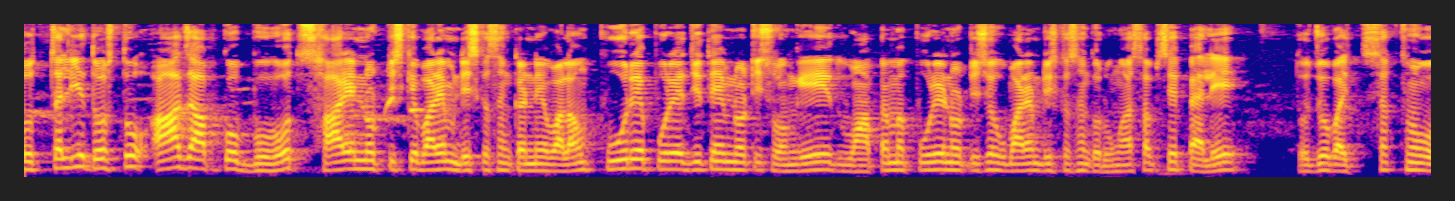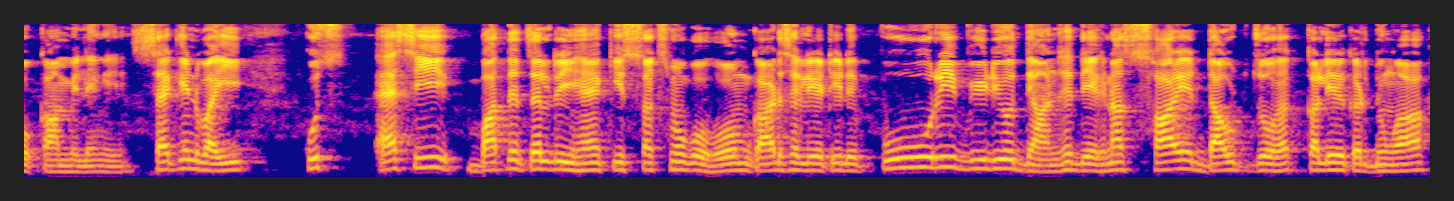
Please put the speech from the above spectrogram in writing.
तो चलिए दोस्तों, आज आपको बहुत सारे नोटिस के बारे में डिस्कशन करने वाला हूँ। पूरे पूरे जितने भी नोटिस होंगे, वहाँ पर मैं पूरे नोटिसों के बारे में डिस्कशन करूँगा। सबसे पहले तो जो भाई सक्षमों को काम मिलेंगे। सेकंड भाई, कुछ ऐसी बातें चल रही हैं कि सक्षमों को होम गार्ड से रिलेटेड पूरी वीडियो ध्यान से देखना, सारे डाउट जो है क्लियर कर दूँगा।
